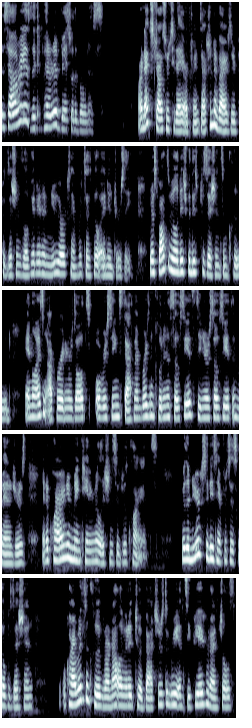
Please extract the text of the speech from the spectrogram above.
The salary is the competitive base with a bonus. Our next jobs for today are transaction advisory positions located in New York, San Francisco, and New Jersey. The responsibilities for these positions include analyzing operating results, overseeing staff members, including associates, senior associates, and managers, and acquiring and maintaining relationships with clients. For the New York City San Francisco position, requirements include but are not limited to a bachelor's degree and CPA credentials,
